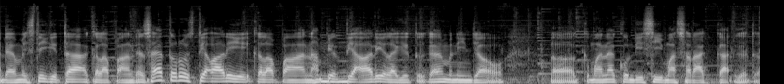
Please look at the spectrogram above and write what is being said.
Dan mesti kita ke lapangan. Dan saya terus tiap hari ke lapangan, hampir tiap hari lah gitu kan meninjau uh, ke mana kondisi masyarakat gitu.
